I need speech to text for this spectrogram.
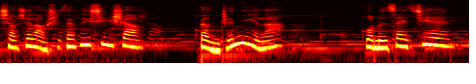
小雪老师在微信上等着你啦。我们再见。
